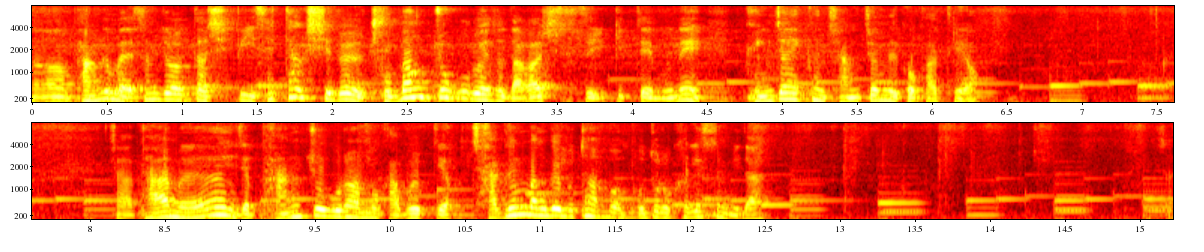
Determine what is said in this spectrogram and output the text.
어, 방금 말씀드렸다시피 세탁실을 주방 쪽으로 해서 나가실 수 있기 때문에 굉장히 큰 장점일 것 같아요. 자, 다음은 이제 방 쪽으로 한번 가볼게요. 작은 방들부터 한번 보도록 하겠습니다. 자,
